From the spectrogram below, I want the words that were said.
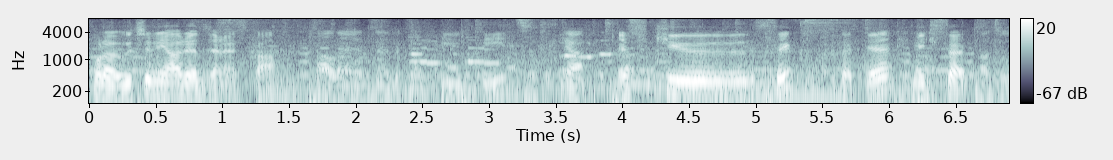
これうちにあるやつじゃないですか？いや SQ6 だっけ？ミキサー。あそうそう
